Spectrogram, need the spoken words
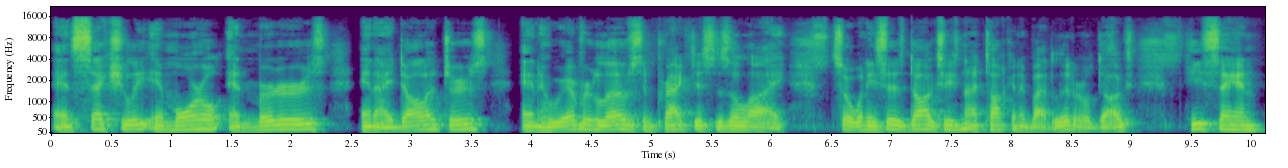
and sexually immoral and murderers and idolaters and whoever loves and practices a lie. So when he says dogs he's not talking about literal dogs. He's saying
